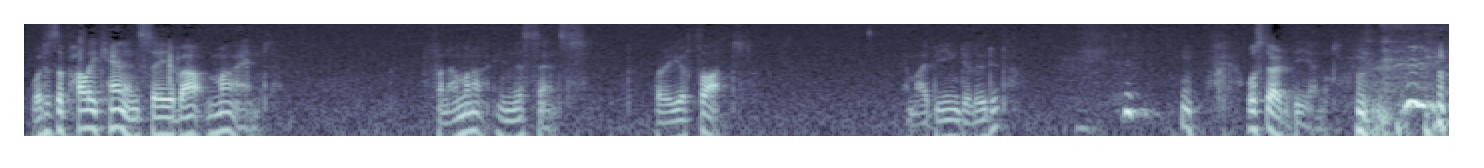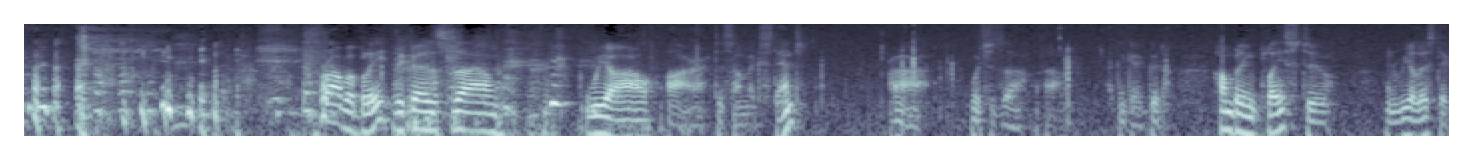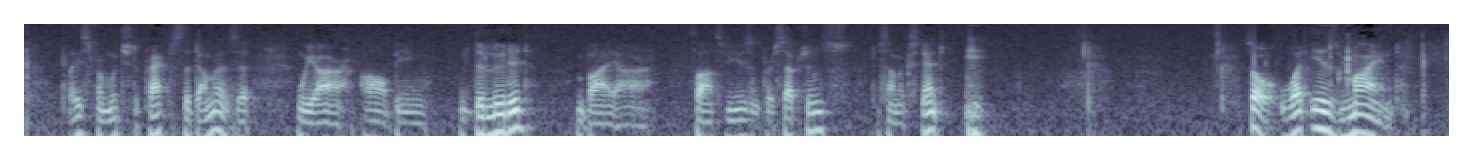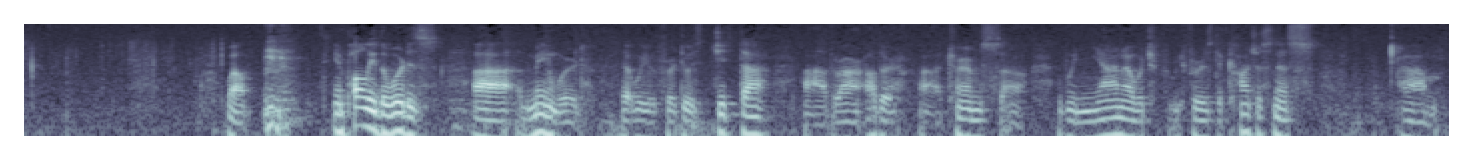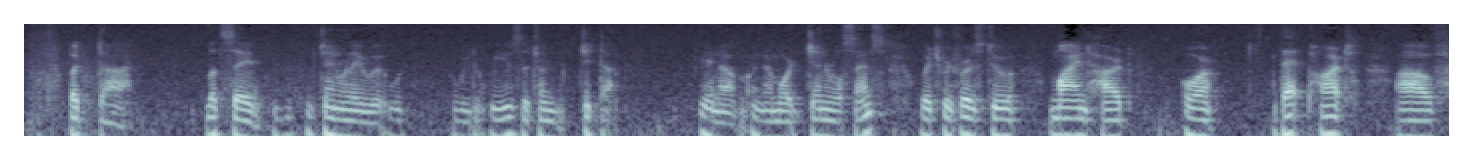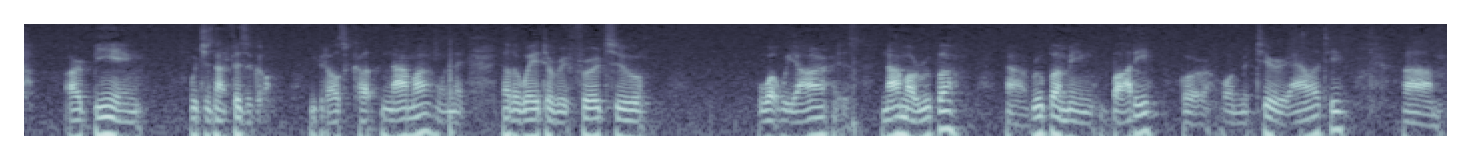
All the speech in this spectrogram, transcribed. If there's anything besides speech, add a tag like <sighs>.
What does the Pali Canon say about mind? Phenomena in this sense. What are your thoughts? Am I being deluded? <laughs> we'll start at the end. <laughs> Probably, because um, we all are to some extent, uh, which is, a, a, I think, a good humbling place to, and realistic place from which to practice the Dhamma is that we are all being deluded by our thoughts, views, and perceptions to some extent. <clears throat> so, what is mind? Well, <clears throat> in Pali, the word is uh, the main word that we refer to as citta. Uh, there are other uh, terms, uh, vijnana, which refers to consciousness. Um, but uh, let's say generally we, we, we, use the term citta in a, in a more general sense, which refers to mind, heart, or that part of our being which is not physical. You could also call it nama, they, another way to refer to what we are is nama rupa. Uh, rupa meaning body or, or materiality um,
